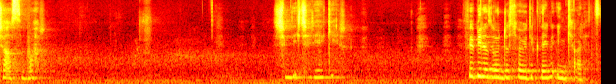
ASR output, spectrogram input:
şansın var. Şimdi içeriye gir. Ve biraz önce söylediklerini inkar et.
